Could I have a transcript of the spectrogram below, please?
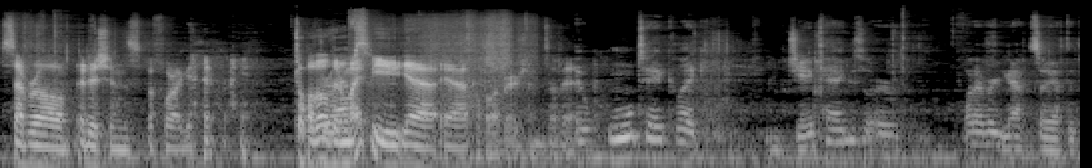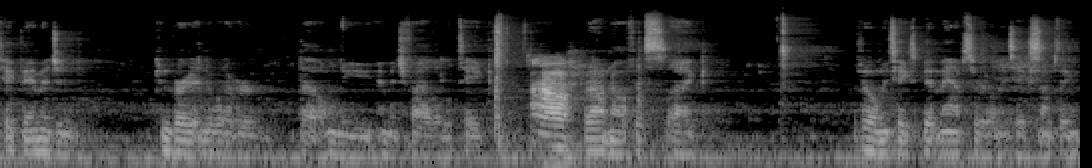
several editions before I get it right. Couple Although there might be, yeah, yeah, a couple of versions of it. It won't take like JPEGs or whatever. You have to, so you have to take the image and convert it into whatever the only image file it'll take. Oh, But I don't know if it's like if it only takes bitmaps or it only takes something.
